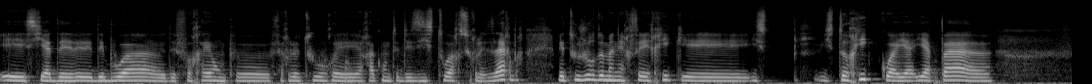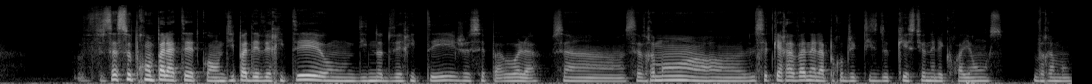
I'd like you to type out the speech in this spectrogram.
et s'il y a des, des bois, des forêts, on peut faire le tour et raconter des histoires sur les arbres, mais toujours de manière féerique et historique historique, quoi. Il a, pas. Euh, ça se prend pas la tête, quoi. On dit pas des vérités, on dit notre vérité, je sais pas, voilà. C'est vraiment. Euh, cette caravane, elle a pour objectif de questionner les croyances, vraiment.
